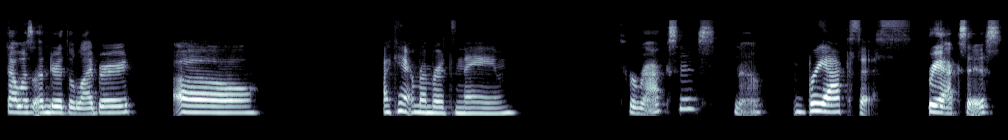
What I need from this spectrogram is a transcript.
that was under the library? Oh. I can't remember its name. Caraxes? No. Bryaxis. Bryaxis.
